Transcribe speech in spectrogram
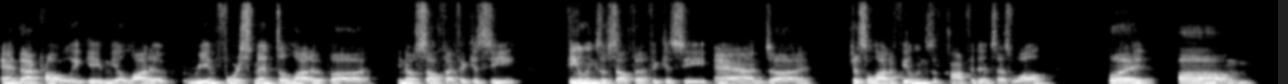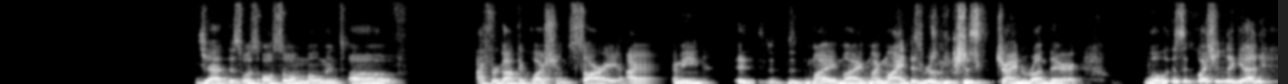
and that probably gave me a lot of reinforcement, a lot of uh, you know self-efficacy, feelings of self-efficacy, and uh, just a lot of feelings of confidence as well. But um, yeah, this was also a moment of I forgot the question. Sorry. I, I mean, it, my my my mind is really just trying to run there. What was the question again?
